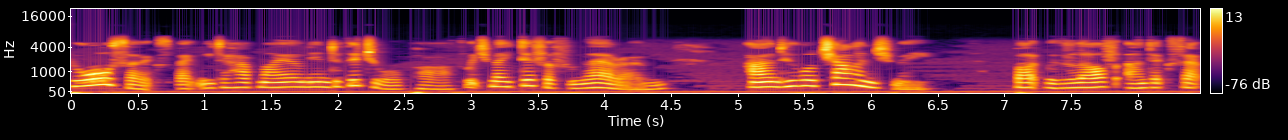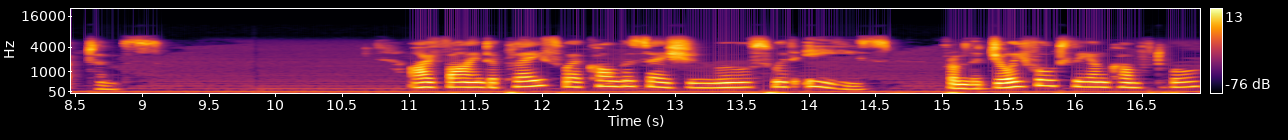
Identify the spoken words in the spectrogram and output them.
who also expect me to have my own individual path, which may differ from their own, and who will challenge me, but with love and acceptance. I find a place where conversation moves with ease, from the joyful to the uncomfortable,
